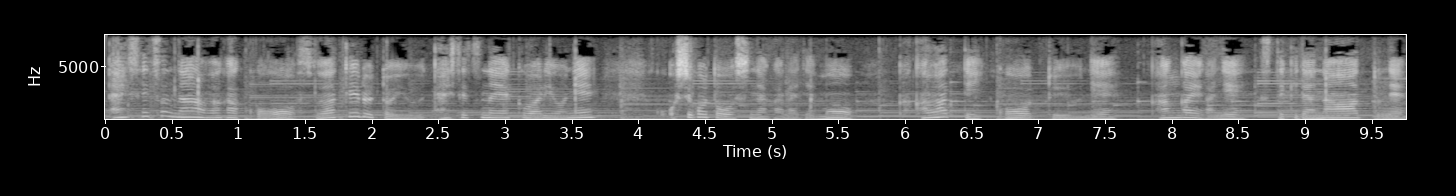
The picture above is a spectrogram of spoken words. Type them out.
大切な我が子を育てるという大切な役割をねお仕事をしながらでも関わっていこうというね考えがね素敵だなとね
